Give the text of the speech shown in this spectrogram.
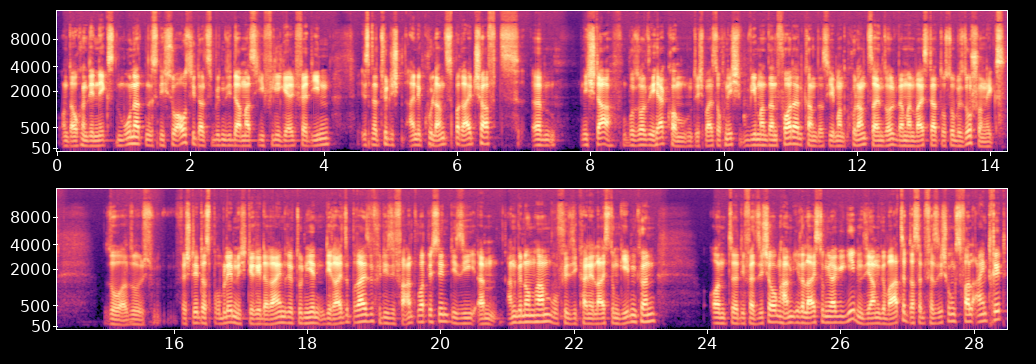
und auch in den nächsten Monaten es nicht so aussieht, als würden sie da massiv viel Geld verdienen, ist natürlich eine Kulanzbereitschaft ähm, nicht da. Wo soll sie herkommen? Und ich weiß auch nicht, wie man dann fordern kann, dass jemand kulant sein soll, wenn man weiß, der hat doch sowieso schon nichts. So, also ich verstehe das Problem nicht. Die Reedereien retournieren die Reisepreise, für die sie verantwortlich sind, die sie ähm, angenommen haben, wofür sie keine Leistung geben können. Und äh, die Versicherungen haben ihre Leistung ja gegeben. Sie haben gewartet, dass ein Versicherungsfall eintritt.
